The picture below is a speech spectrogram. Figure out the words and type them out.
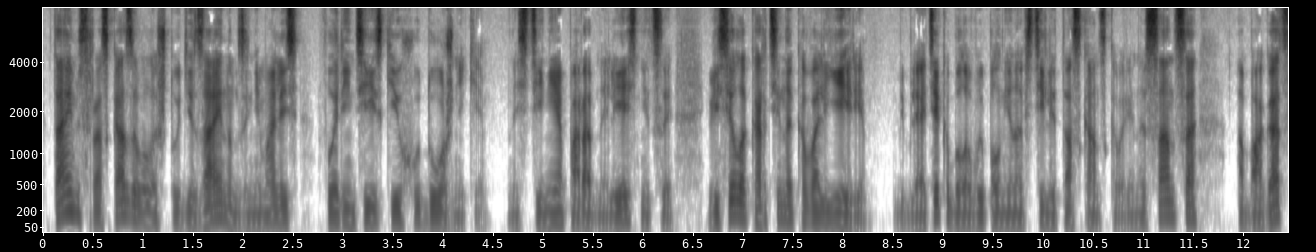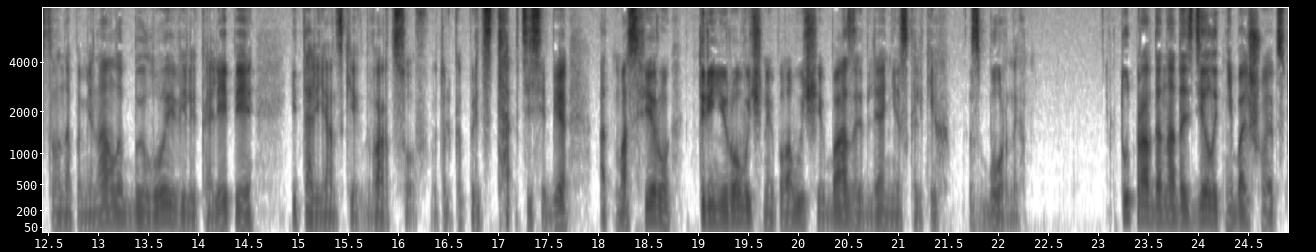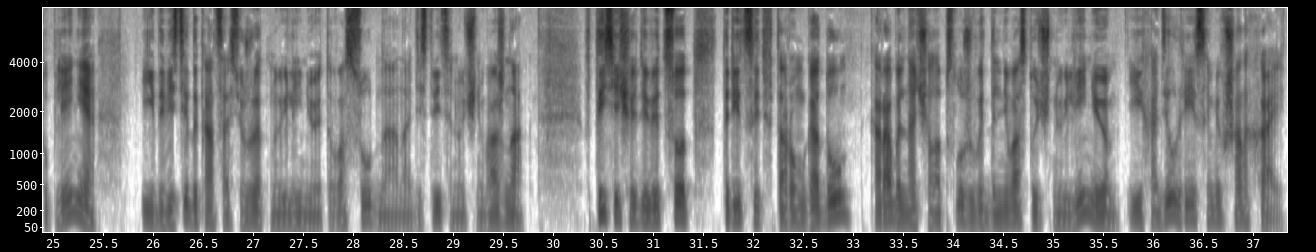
«Таймс» рассказывала, что дизайном занимались флорентийские художники. На стене парадной лестницы висела картина «Кавальери». Библиотека была выполнена в стиле тосканского ренессанса, а богатство напоминало былое великолепие итальянских дворцов. Вы только представьте себе атмосферу тренировочной плавучей базы для нескольких сборных. Тут, правда, надо сделать небольшое отступление и довести до конца сюжетную линию этого судна, она действительно очень важна. В 1932 году корабль начал обслуживать дальневосточную линию и ходил рейсами в Шанхай.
